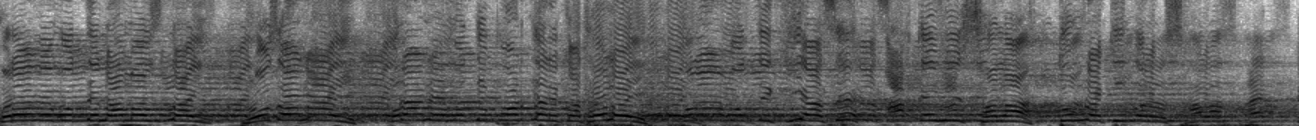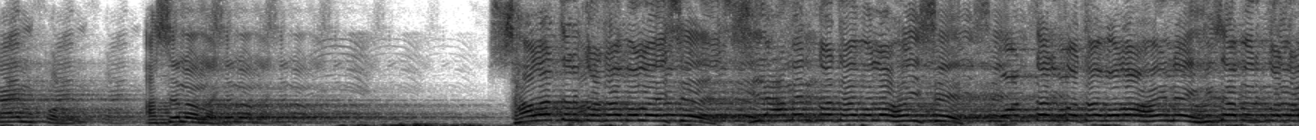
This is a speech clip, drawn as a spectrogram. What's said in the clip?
কোরআনের মধ্যে নামাজ নাই, রোজা নাই, কোরআনের মধ্যে পর্দার কথা নাই। কোরআনের মধ্যে কি আছে? আকেমি তোমরা কি করো সালাত কায়েম করো? আছে না নাই? সালাতের কথা বলা হয়েছে, সিয়ামের কথা বলা হয়েছে, পর্দার কথা বলা হয় নাই, হিজাবের কথা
